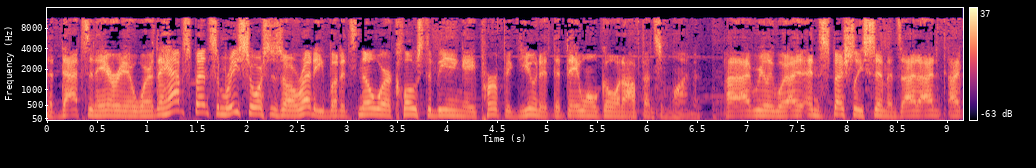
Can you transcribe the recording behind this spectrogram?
that that's an area where they have spent some resources already, but it's nowhere close to being a perfect unit that they won't go an offensive lineman. I, I really would, I, and especially Simmons. I, I,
